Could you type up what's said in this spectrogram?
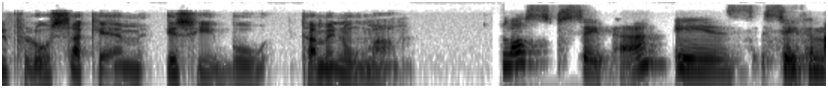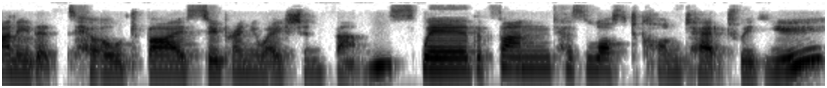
il-flus sakemm isibu ta' min huma. Lost super is super money that's held by superannuation funds where the fund has lost contact with you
